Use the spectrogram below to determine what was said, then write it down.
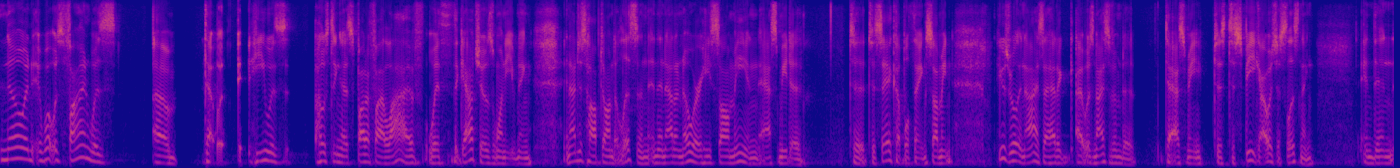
No, and, and what was fine was um, that w- he was hosting a Spotify live with the Gauchos one evening, and I just hopped on to listen, and then out of nowhere he saw me and asked me to to to say a couple things. So I mean, he was really nice. I had a it was nice of him to to ask me to to speak. I was just listening, and then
